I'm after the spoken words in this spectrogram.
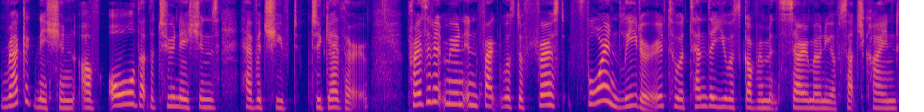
recognition of all that the two nations have achieved together. President Moon, in fact, was the first foreign leader to attend the U.S. government's ceremony of such kind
